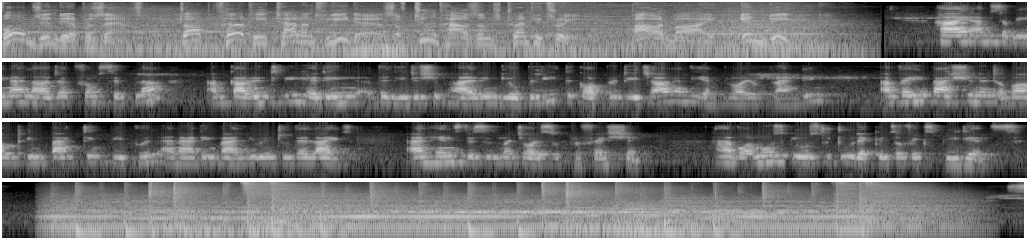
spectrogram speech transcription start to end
Forbes India presents Top 30 Talent Leaders of 2023. Powered by Indeed. Hi, I'm Sabeena Ladak from Cipla. I'm currently heading the leadership hiring globally, the corporate HR, and the employer branding. I'm very passionate about impacting people and adding value into their lives, and hence, this is my choice of profession. I have almost close to two decades of experience.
